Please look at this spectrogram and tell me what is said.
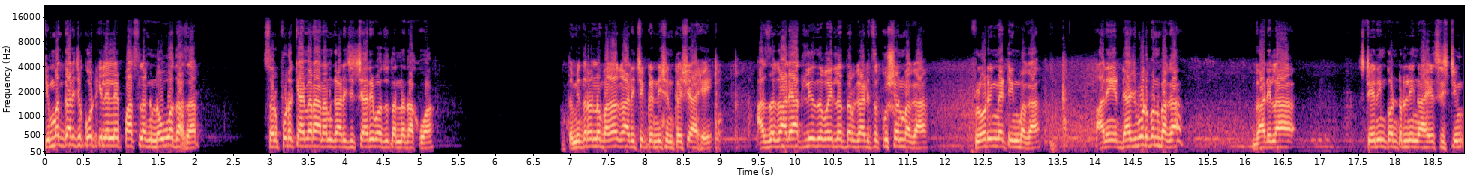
किंमत गाडीची कोट केलेली आहे पाच लाख नव्वद हजार. सर पुढं कॅमेरा आणा गाडीची चारी बाजू त्यांना दाखवा. तर मित्रांनो बघा गाडीची कंडिशन कशी आहे. आज जर गाडी आतली जर बघितलं तर गाडीचं कुशन बघा. फ्लोरिंग मॅटिंग बघा. आणि डॅशबोर्ड पण बघा. गाडीला स्टेअरिंग कंट्रोलिंग आहे सिस्टीम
